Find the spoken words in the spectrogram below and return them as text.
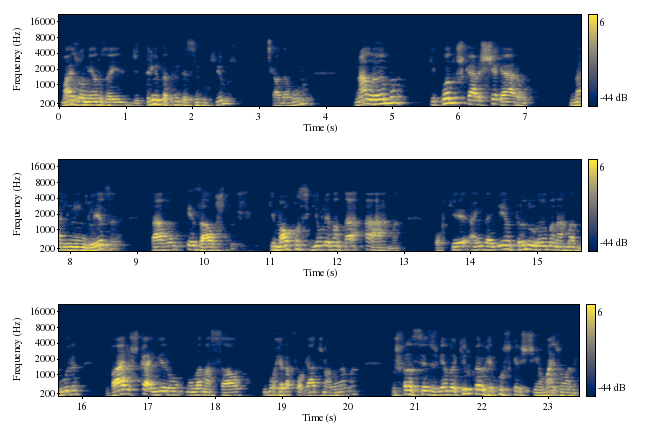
mais ou menos aí de 30 a 35 quilos, cada uma, na lama, que quando os caras chegaram na linha inglesa, estavam exaustos, que mal conseguiam levantar a arma, porque ainda ia entrando lama na armadura, Vários caíram no lamaçal e morreram afogados na lama. Os franceses, vendo aquilo que era o recurso que eles tinham, mais homem,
